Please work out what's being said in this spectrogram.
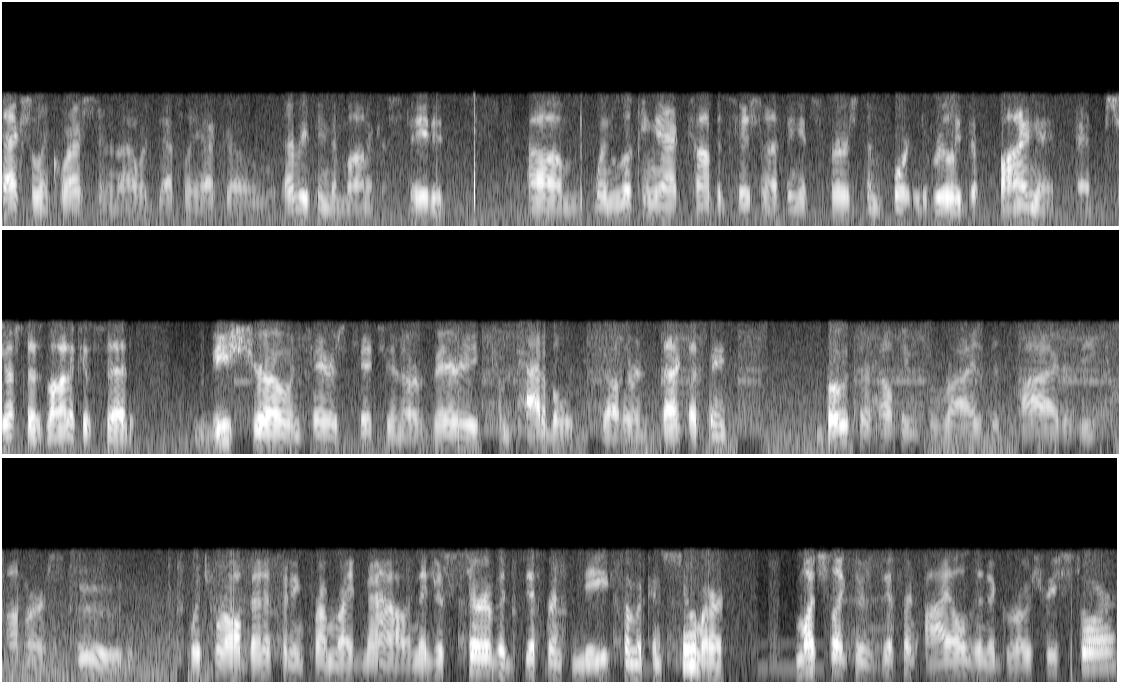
Excellent question, and I would definitely echo everything that Monica stated. Um, when looking at competition, I think it's first important to really define it. And just as Monica said, Veestro and Terra's Kitchen are very compatible with each other. In fact, I think both are helping to rise the tide of e-commerce food, which we're all benefiting from right now. And they just serve a different need from a consumer, much like there's different aisles in a grocery store.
